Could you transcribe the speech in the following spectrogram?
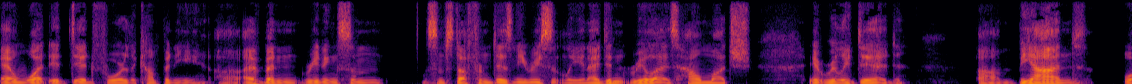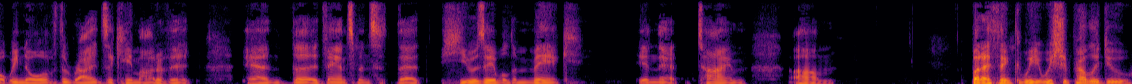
and what it did for the company. Uh, I've been reading some some stuff from Disney recently, and I didn't realize how much it really did um, beyond what we know of the rides that came out of it and the advancements that he was able to make in that time. Um, but I think we we should probably do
